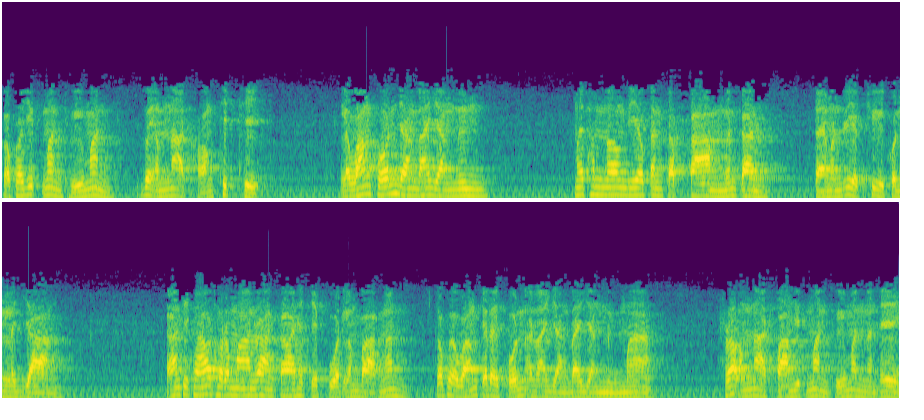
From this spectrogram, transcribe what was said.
ก็เพราะยึดมั่นถือมั่นด้วยอำนาจของทิฏฐิ และหวังผลอย่างใดอย่างหนึ่งไม่ทำนองเดียวกันกับกามเหมือนกัน แต่มันเรียกชื่อคนละอย่าง การที่เขาทรมานร่างกายให้เจ็บปวดลำบากนั้นก็เพื่อหวังจะได้ผลอะไรอย่างใดอย่างหนึ่งมา เพราะอำนาจความยึดมั่นถือมั่นนั่นเอง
